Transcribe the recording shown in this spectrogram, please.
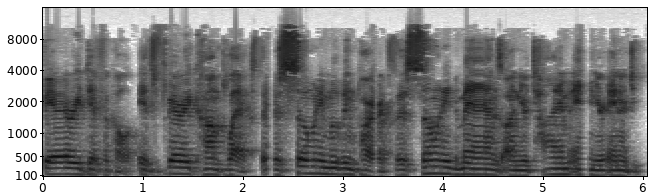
very difficult. It's very complex. There's so many moving parts. There's so many demands on your time and your energy.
